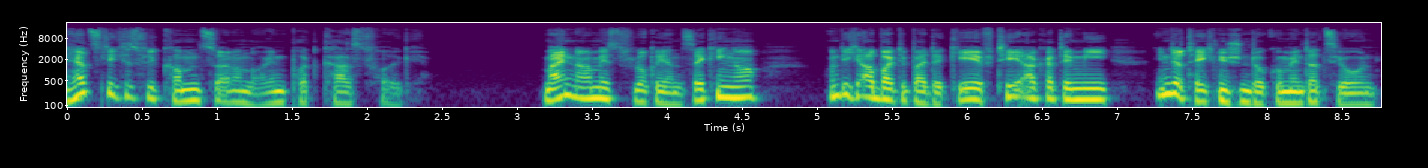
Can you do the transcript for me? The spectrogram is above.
herzliches Willkommen zu einer neuen Podcast-Folge. Mein Name ist Florian Seckinger und ich arbeite bei der GFT Akademie in der technischen Dokumentation.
